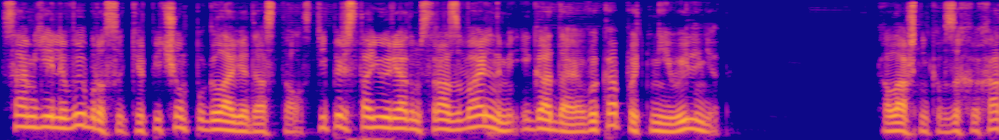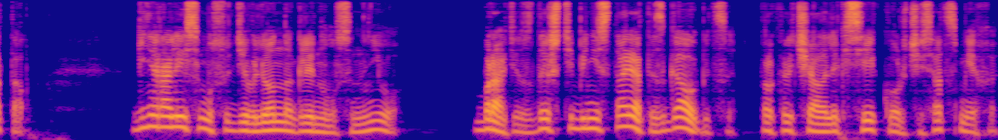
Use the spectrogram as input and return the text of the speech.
Сам еле выбрался, кирпичом по голове достался. Теперь стою рядом с развалинами и гадаю, выкапывать его или нет. Калашников захохотал. Генералиссимус удивленно оглянулся на него. «Братец, да ж тебе не снаряд из гаубицы!» — прокричал Алексей, корчась от смеха.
